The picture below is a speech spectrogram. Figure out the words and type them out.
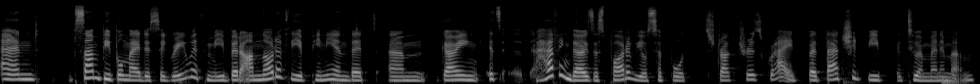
And some people may disagree with me, but I'm not of the opinion that um, going it's having those as part of your support structure is great, but that should be to a minimum.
